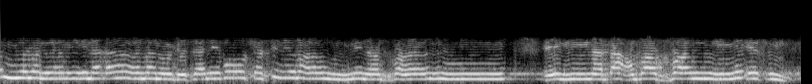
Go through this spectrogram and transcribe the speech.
أيها الذين آمنوا اجتنبوا كثيرا من الظن. إن بعض الظن إثم.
